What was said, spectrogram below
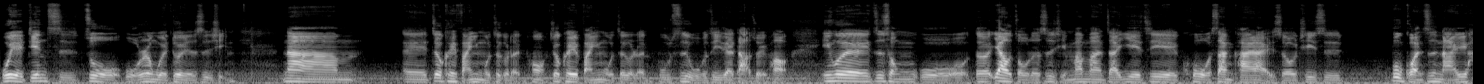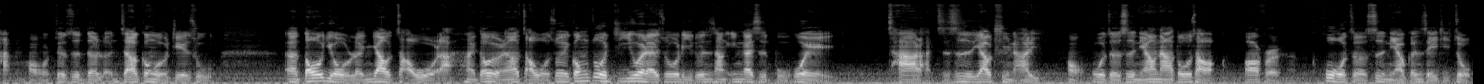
我也坚持做我认为对的事情。那。诶，就可以反映我这个人哦，就可以反映我这个人不是我自己在打嘴炮。因为自从我的要走的事情慢慢在业界扩散开来的时候，其实不管是哪一行哦，就是的人只要跟我接触，呃，都有人要找我啦，都有人要找我，所以工作机会来说，理论上应该是不会差啦，只是要去哪里哦，或者是你要拿多少 offer，或者是你要跟谁一起做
